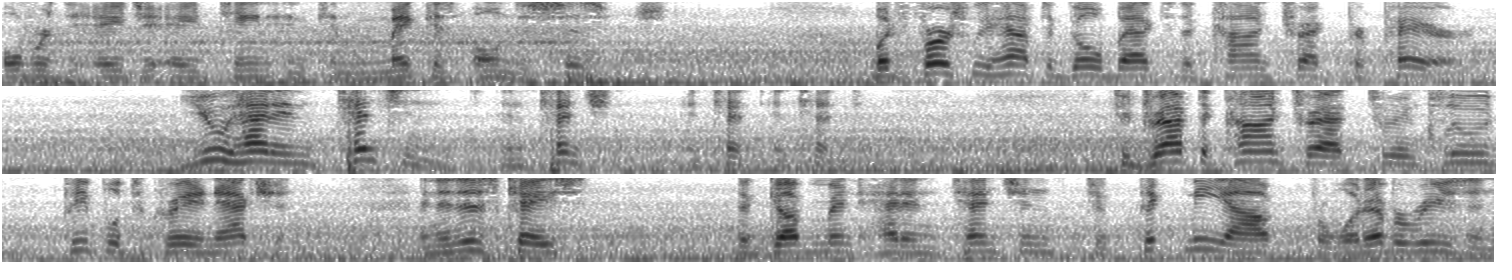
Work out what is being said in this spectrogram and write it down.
over the age of 18 and can make his own decisions. But first, we have to go back to the contract prepare. You had intention, intention, intent, intent to draft a contract to include people to create an action. And in this case, the government had intention to pick me out for whatever reason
